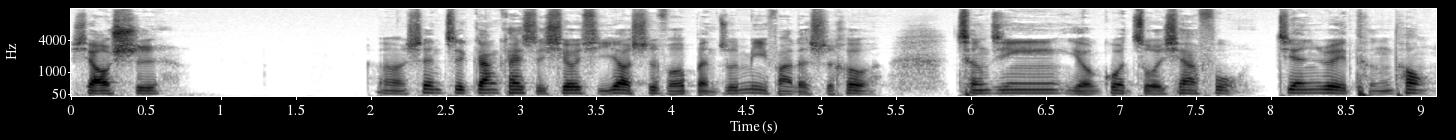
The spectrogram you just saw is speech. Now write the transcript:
消失。嗯，甚至刚开始修习药师佛本尊秘法的时候，曾经有过左下腹尖锐疼痛，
